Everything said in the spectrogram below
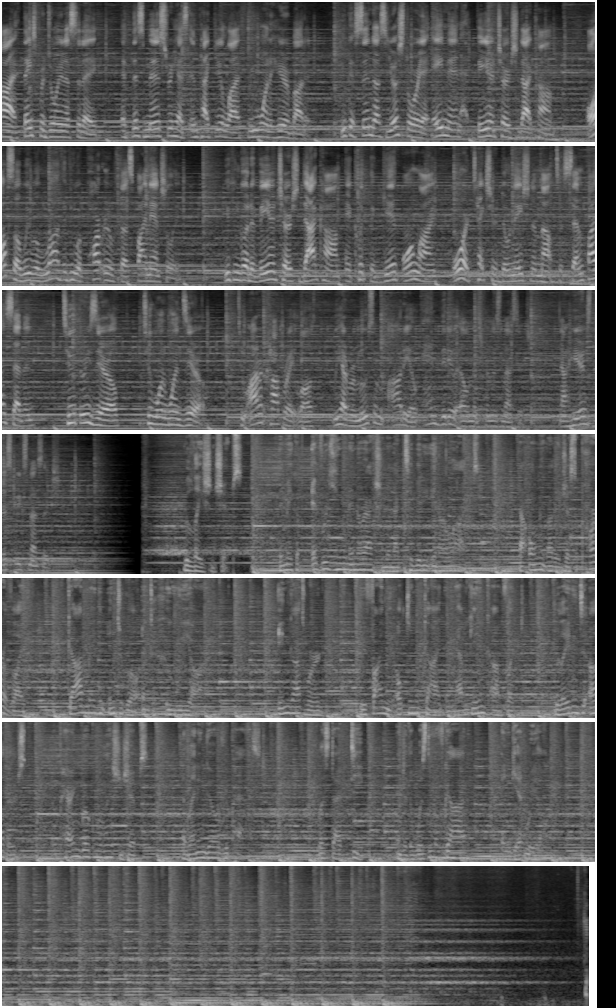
Hi, thanks for joining us today. If this ministry has impacted your life, we want to hear about it. You can send us your story at amen at vineyardchurch.com. Also, we would love if you would partner with us financially. You can go to vineyardchurch.com and click the Give online or text your donation amount to 757 230 2110. To honor copyright laws, we have removed some audio and video elements from this message. Now, here's this week's message. Relationships. They make up every human interaction and activity in our lives. Not only are they just a part of life, God made them integral into who we are. In God's Word, we find the ultimate guide in navigating conflict, relating to others, repairing broken relationships, and letting go of the past. Let's dive deep into the wisdom of God and get real.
